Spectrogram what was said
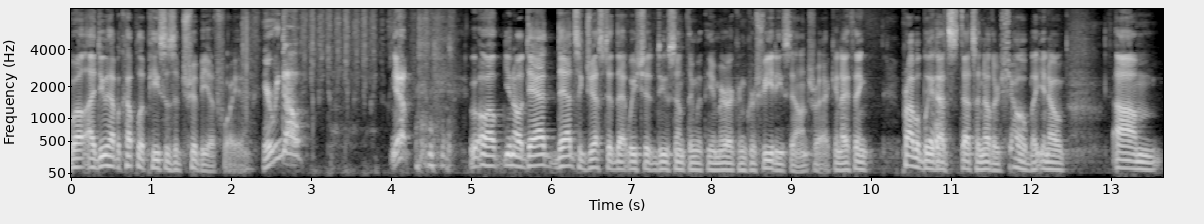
Well, I do have a couple of pieces of trivia for you. Here we go. Yep. well, you know, Dad Dad suggested that we should do something with the American Graffiti soundtrack, and I think probably that's that's another show. But you know, um,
